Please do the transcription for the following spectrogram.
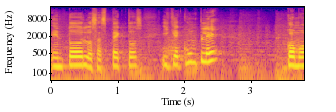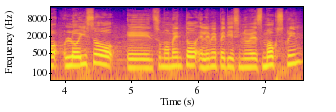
en todos los aspectos y que cumple como lo hizo eh, en su momento el MP19 Smokescreen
